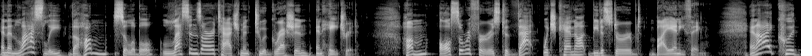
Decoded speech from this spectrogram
And then lastly, the hum syllable lessens our attachment to aggression and hatred. Hum also refers to that which cannot be disturbed by anything. And I could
